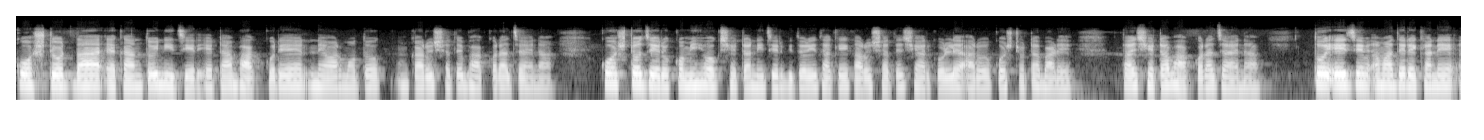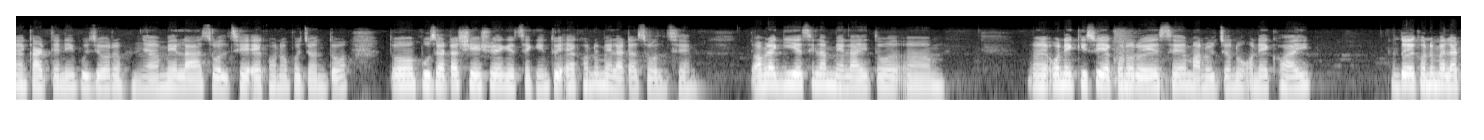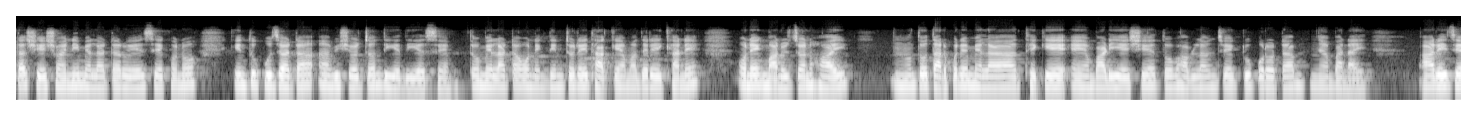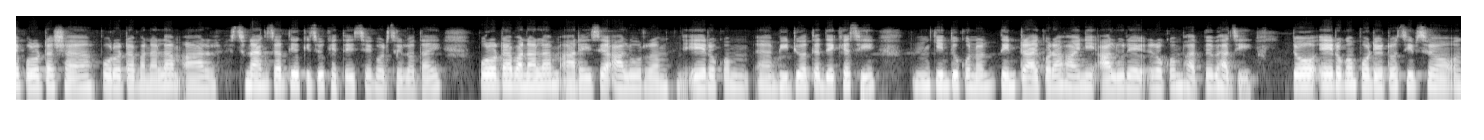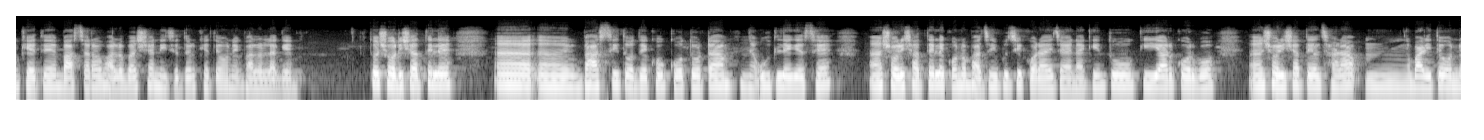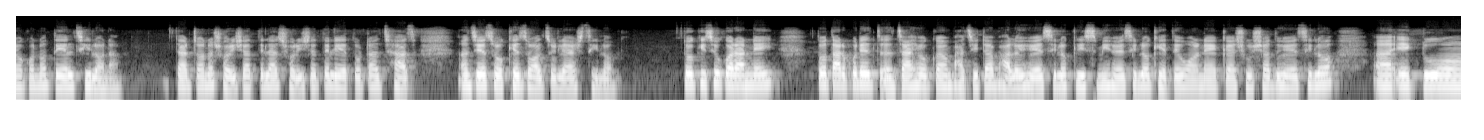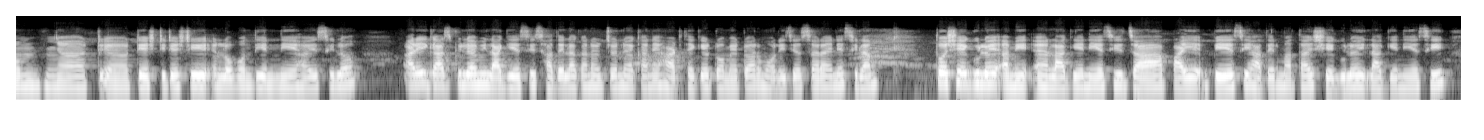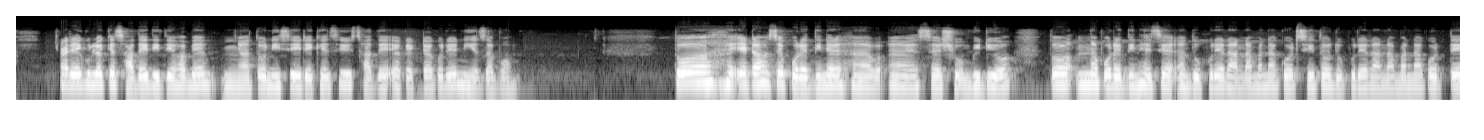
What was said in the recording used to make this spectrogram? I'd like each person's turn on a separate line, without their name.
কষ্টটা একান্তই নিজের। এটা ভাগ করে নেওয়ার মতো কারোর সাথে ভাগ করা যায় না। কষ্ট যেরকমই হোক, সেটা নিজের ভিতরেই থাকে। কারোর সাথে শেয়ার করলে আরও কষ্টটা বাড়ে, তাই সেটা ভাগ করা যায় না। তো এই যে আমাদের এখানে কার্তিনী পুজোর মেলা চলছে এখনও পর্যন্ত। তো পূজাটা শেষ হয়ে গেছে, কিন্তু এখনও মেলাটা চলছে। তো আমরা গিয়েছিলাম মেলায়, তো অনেক কিছু এখনও রয়েছে। মানুষজনও অনেক হয়। তো এখনও মেলাটা শেষ হয়নি, মেলাটা রয়েছে এখনও কিন্তু পূজাটা বিসর্জন দিয়ে দিয়েছে। তো মেলাটা অনেক দিন ধরেই থাকে আমাদের এখানে, অনেক মানুষজন হয়। তো তারপরে মেলা থেকে বাড়ি এসে তো ভাবলাম যে একটু পরোটা বানাই। আর এই যে পরোটা পরোটা বানালাম, আর স্ন্যাক্স জাতীয় কিছু খেতে ইচ্ছে করছিল, তাই পরোটা বানালাম, আর এই যে আলুর এরকম ভিডিওতে দেখেছি কিন্তু কোনো দিন ট্রাই করা হয়নি, আলুর এরকমভাবে ভাজি। তো এরকম পটেটো চিপস খেতে বাচ্চারাও ভালোবাসে নিজেদের খেতে অনেক ভালো লাগে। তো সরিষার তেলে ভাজছি তো, দেখো কতটা উতলে গেছে। সরিষার তেলে কোনো ভাজি ভুজি করাই যায় না, কিন্তু কি আর করব? সরিষার তেল ছাড়া বাড়িতে অন্য কোনো তেল ছিল না। তার জন্য সরিষার তেল আর সরিষার তেলে এতটা ঝাঁজ যে চোখে জল চলে আসছিল। তো কিছু করার নেই। তো তারপরে যাই হোক ভাজিটা ভালোই হয়েছিল ক্রিসমি হয়েছিল, খেতেও অনেক সুস্বাদু হয়েছিল। একটু টেস্টি টেস্টি লবণ দিয়ে নিয়ে হয়েছিল। আর এই গাছগুলি আমি লাগিয়েছি ছাদে লাগানোর জন্য। এখানে হাট থেকে টমেটো আর মরিচের চারা এনেছিলাম। তো সেগুলোই আমি লাগিয়ে নিয়েছি। যা পায়ে, পেয়েছি হাতের মাথায়, সেগুলোই লাগিয়ে নিয়েছি। আর এগুলোকে ছাদে দিতে হবে। তো নিচেই রেখেছি। ছাদে এক একটা করে নিয়ে যাব। তো এটা হচ্ছে পরের দিনের ভিডিও তো পরের দিন হচ্ছে দুপুরে রান্নাবান্না করছি। তো দুপুরে রান্নাবান্না করতে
